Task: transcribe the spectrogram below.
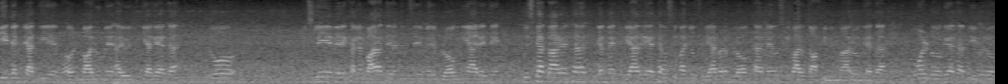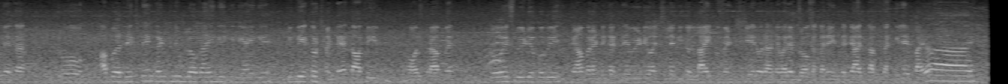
ये जनजातीय भवन बालू में आयोजित किया गया था। तो पिछले मेरे ख्याल में बारह तेरह दिन से मेरे ब्लॉग नहीं आ रहे थे। तो इसका कारण था, जब मैं खियार गया था, उसके बाद जो खियार वाला ब्लॉग था, मैं उसके बाद काफ़ी बीमार हो गया था। कोल्ड हो गया था, फीवर हो गया था। तो अब देखते हैं कंटिन्यू ब्लॉग आएँगे कि नहीं आएँगे, क्योंकि एक तो ठंड है, काफ़ी माहौल ख़राब है। तो इस वीडियो को भी यहाँ पर एंड करते हैं। वीडियो अच्छी लगी तो लाइक कमेंट शेयर और आने वाले ब्लॉग का करें इंतज़ार। तब तक के लिए बाय बाय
